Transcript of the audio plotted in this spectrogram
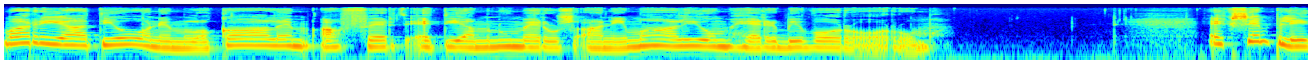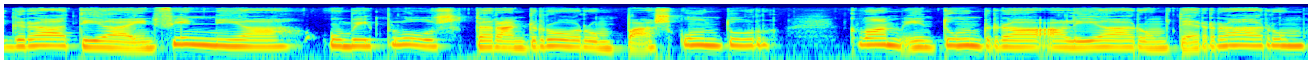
Variationem localem affert etiam numerus animalium herbivororum. Exempli gratia in finnia ubi plus tarandrorum pascuntur, quam in tundra aliarum terrarum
